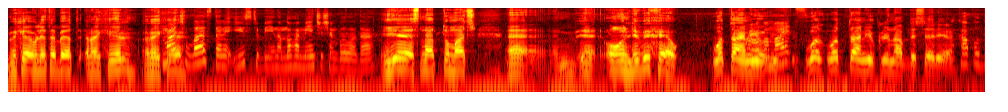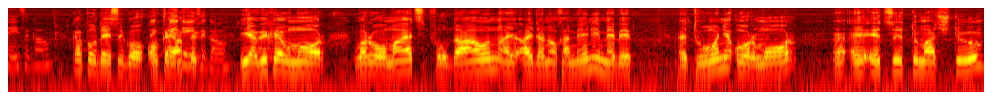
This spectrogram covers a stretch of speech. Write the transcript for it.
we have a little bit right here, right here. Much less than it used to be. Намного меньше, чем было, да? Yes, not too much. Uh, uh, only we have. What time you? Bromeliads? What what time you clean up this area? A couple days ago. Couple days ago. Like okay, three after. days ago. Yeah, we have more varroa mites fall down. I, I don't know how many, maybe uh, 20 or more. Uh, i- it's uh, too much too.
